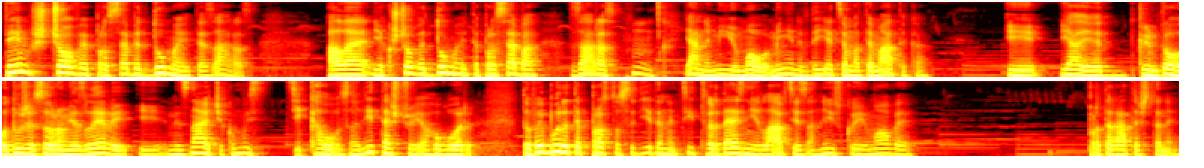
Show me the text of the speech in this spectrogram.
тим, що ви про себе думаєте зараз. Але якщо ви думаєте про себе зараз, хм, я не вмію мову, мені не вдається математика, і я є, крім того, дуже сором'язливий і не знаю, чи комусь цікаво взагалі те, що я говорю, то ви будете просто сидіти на цій твердезній лавці з англійської мови, протирати штани.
